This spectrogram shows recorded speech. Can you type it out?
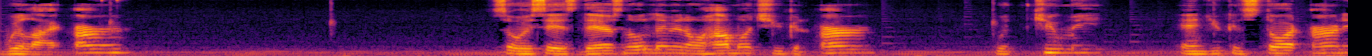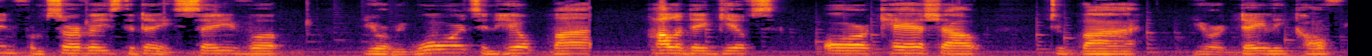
will I earn? So it says there's no limit on how much you can earn with Qmee and you can start earning from surveys today. Save up your rewards and help buy holiday gifts or cash out to buy your daily coffee.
